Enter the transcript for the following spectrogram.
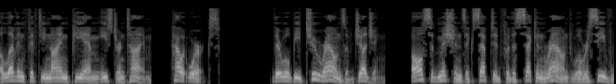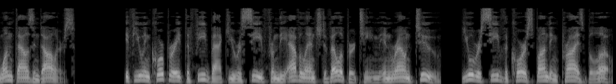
11:59 p.m. Eastern Time. How it works. There will be 2 rounds of judging. All submissions accepted for the second round will receive $1,000. If you incorporate the feedback you receive from the Avalanche developer team in round 2, you'll receive the corresponding prize below.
